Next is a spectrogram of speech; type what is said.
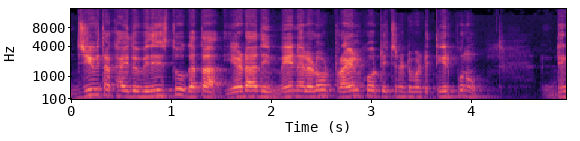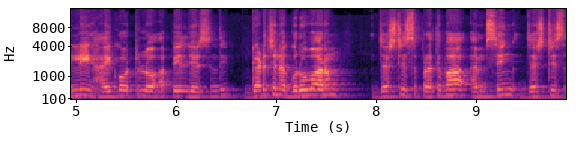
జీవిత ఖైదు విధిస్తూ గత ఏడాది మే నెలలో ట్రయల్ కోర్టు ఇచ్చినటువంటి తీర్పును ఢిల్లీ హైకోర్టులో అప్పీల్ చేసింది. గడిచిన గురువారం justice Prathiba M Singh justice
